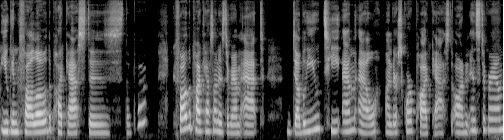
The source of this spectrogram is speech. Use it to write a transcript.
you can follow the podcast is the follow the podcast on Instagram at WTML underscore podcast on Instagram.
